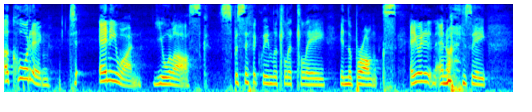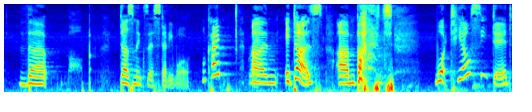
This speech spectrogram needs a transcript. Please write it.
according to anyone you will ask, specifically in Little Italy, in the Bronx, anyone in NYC, the mob doesn't exist anymore. Okay? Um, it does, um, but what TLC did,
